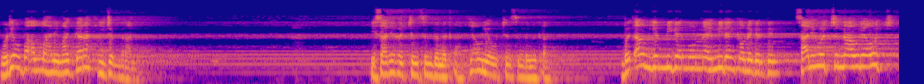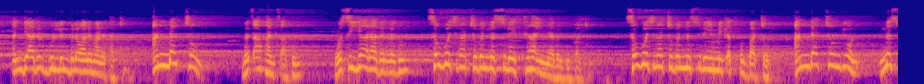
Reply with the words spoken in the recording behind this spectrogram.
ወዲያው በአላህ ላይ ማጋራት ይጀምራሉ። የሳሌሖችን ስም በመጥራት የአውሊያዎችን ስም በመጥራት። በጣም የሚገርመውና የሚደንቀው ነገር ግን ሳሊሆችና አውሊያዎች እንዲያድርጉልን ብለው አለማለታቸው። አንዳቸውም መጽሐፍ አልጻፉም ወስያ አላደረጉም ሰዎች ናቸው በእነሱ ላይ ፍትራ የሚያደርጉባቸው ሰዎች ናቸው በእነሱ ላይ የሚቀጥፉባቸው። አንዳቸውም ቢሆን እነሱ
